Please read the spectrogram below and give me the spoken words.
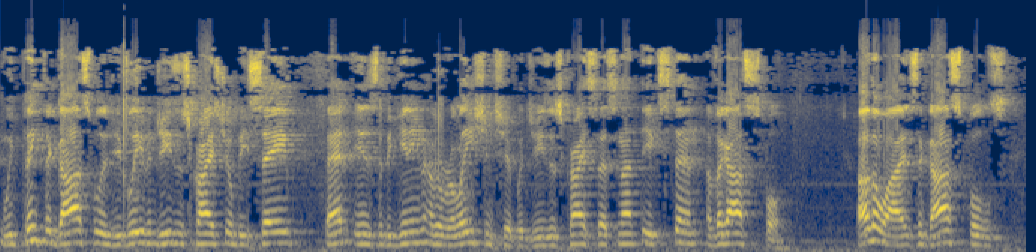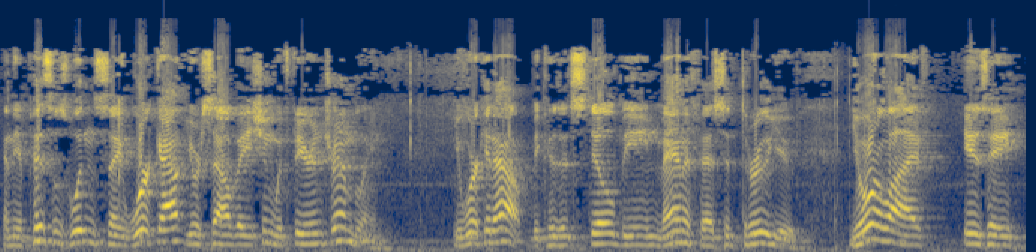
we think the gospel is you believe in Jesus Christ, you'll be saved. That is the beginning of a relationship with Jesus Christ. That's not the extent of the gospel. Otherwise, the gospels and the epistles wouldn't say, work out your salvation with fear and trembling. You work it out because it's still being manifested through you. Your life is a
